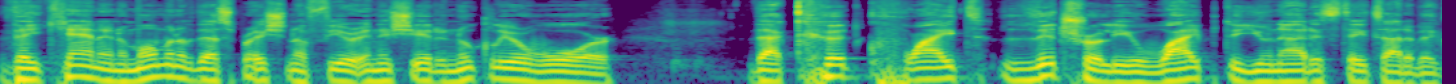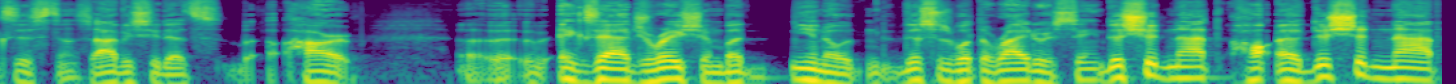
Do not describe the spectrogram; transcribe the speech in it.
they can, in a moment of desperation of fear, initiate a nuclear war that could quite literally wipe the United States out of existence. Obviously, that's hard uh, exaggeration, but you know this is what the writer is saying. This should not uh, this should not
